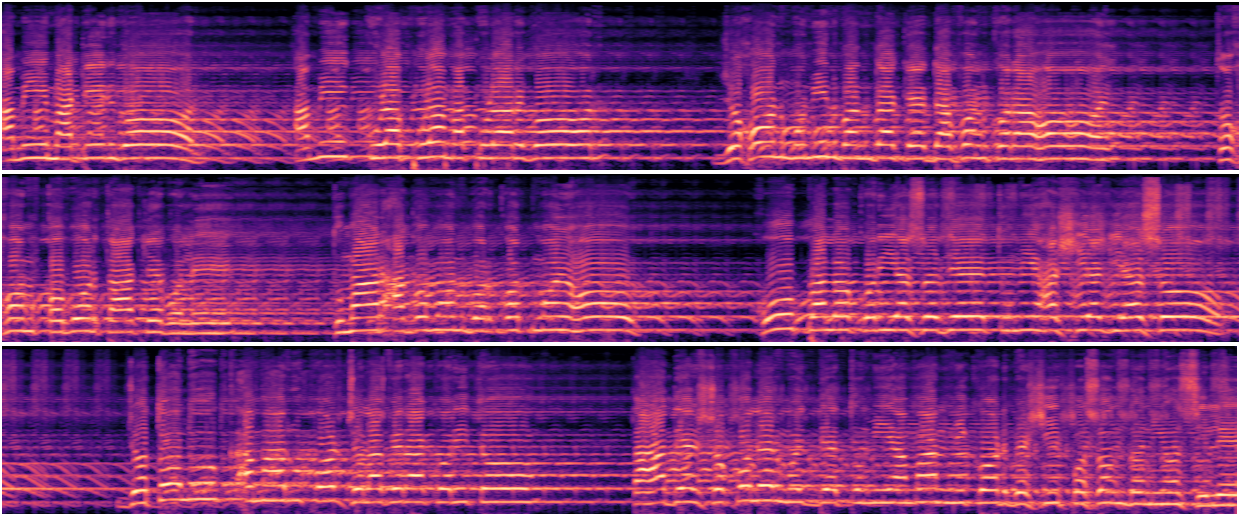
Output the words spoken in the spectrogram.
আমি মাটির ঘর, আমি কুড়া পুড়া মাকুড়ার ঘর। যখন মুমিন বান্দাকে দাফন করা হয়, তখন কবর তাকে বলে, তোমার আগমন বরকতময় হোক। খুব ভালো করিয়াছ যে তুমি আসিয়া গিয়াছ। যত লোক আমার উপর চলাফেরা করিত তাহাদের সকলের মধ্যে তুমি আমার নিকট বেশি পছন্দনীয় ছিলে।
